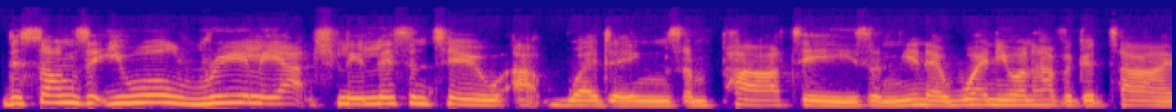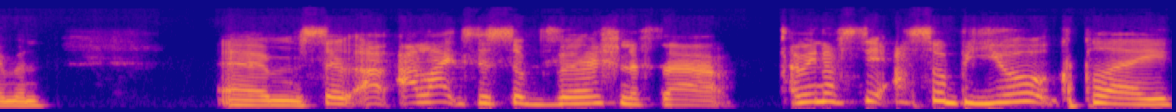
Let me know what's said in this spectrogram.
the songs that you all really actually listen to at weddings and parties and you know when you want to have a good time and um, so I, I liked the subversion of that i mean i've seen i saw bjork play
